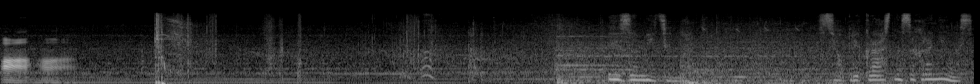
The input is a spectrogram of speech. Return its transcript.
Ага. Изумительно. Все прекрасно сохранилось.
